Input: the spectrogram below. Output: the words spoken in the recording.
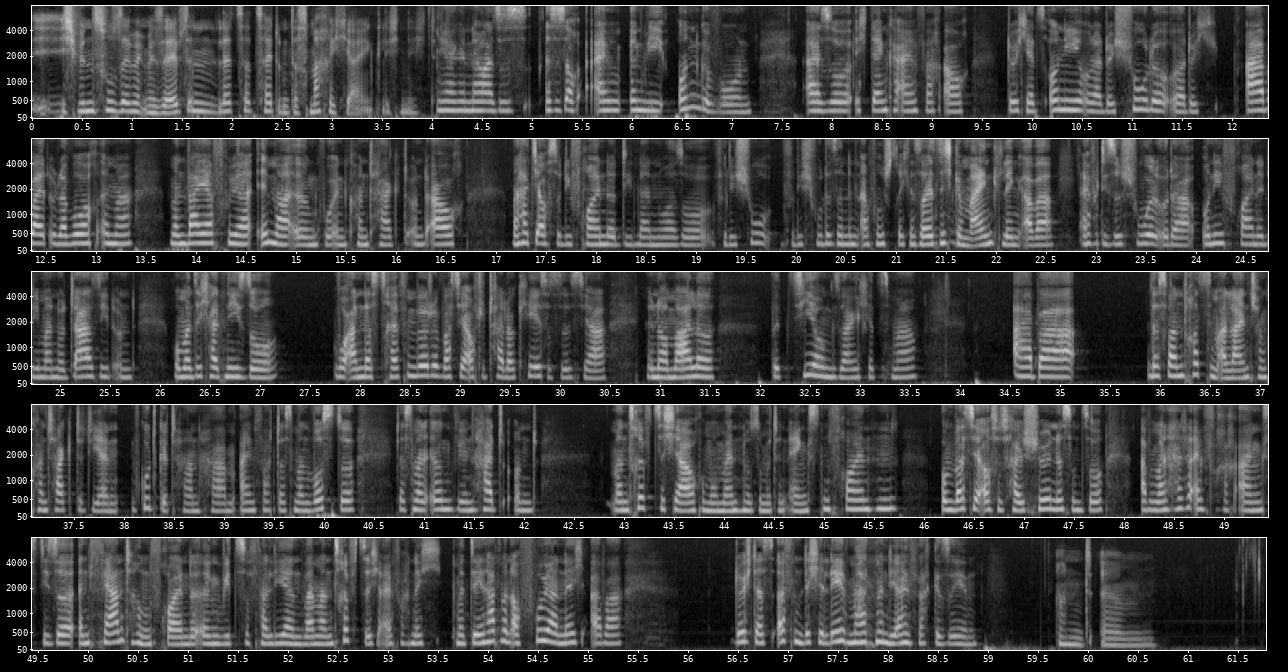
ich bin zu sehr mit mir selbst in letzter Zeit und das mache ich ja eigentlich nicht. Ja, genau. Also es, es ist auch irgendwie ungewohnt. Also ich denke einfach auch durch jetzt Uni oder durch Schule oder durch Arbeit oder wo auch immer, man war ja früher immer irgendwo in Kontakt und auch, man hat ja auch so die Freunde, die dann nur so für die, Schu für die Schule sind, in Anführungsstrichen. Das soll jetzt nicht gemein klingen, aber einfach diese Schul- oder Uni-Freunde, die man nur da sieht und wo man sich halt nie so woanders treffen würde, was ja auch total okay ist. Es ist ja eine normale Beziehung, sage ich jetzt mal. Aber das waren trotzdem allein schon Kontakte, die einen gut getan haben. Einfach, dass man wusste, dass man irgendwen hat und man trifft sich ja auch im Moment nur so mit den engsten Freunden und was ja auch total schön ist und so. Aber man hatte einfach Angst, diese entfernteren Freunde irgendwie zu verlieren, weil man trifft sich einfach nicht. Mit denen hat man auch früher nicht, aber durch das öffentliche Leben hat man die einfach gesehen. Und ähm,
